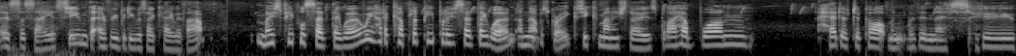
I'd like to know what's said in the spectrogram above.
as I say, assumed that everybody was okay with that. Most people said they were. We had a couple of people who said they weren't, and that was great because you can manage those. But I had one head of department within this who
